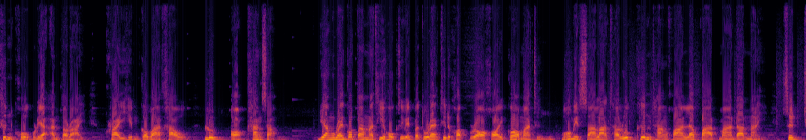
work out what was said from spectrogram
ขึ้นโขกระยะอันตราย ใครเห็นก็ว่าเข้าหลุดออกข้างเสาอย่างไรก็ตามนาที 61 ประตูแรกที่เดอะคอปรอคอยก็มาถึงโมฮัมเหม็ดซาลาทะลุขึ้นทางขวาแล้วปาดมาด้านในเซตโช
